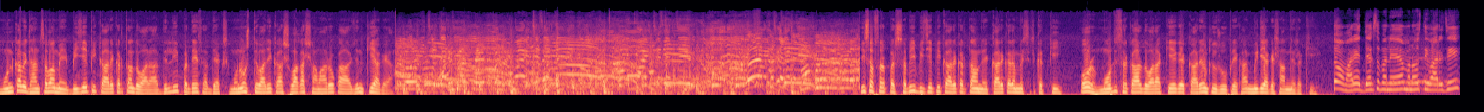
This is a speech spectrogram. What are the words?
मुनका विधानसभा में बीजेपी कार्यकर्ताओं द्वारा दिल्ली प्रदेश अध्यक्ष मनोज तिवारी का स्वागत समारोह का आयोजन किया गया। इस अवसर पर सभी बीजेपी कार्यकर्ताओं ने कार्यक्रम में शिरकत की और मोदी सरकार द्वारा किए गए कार्यों की रूपरेखा मीडिया के सामने रखी। तो हमारे अध्यक्ष बने हैं मनोज तिवारी जी।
